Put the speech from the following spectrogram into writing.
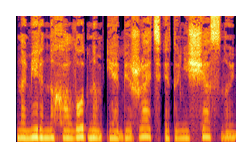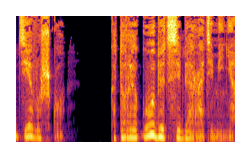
намеренно холодным и обижать эту несчастную девушку, которая губит себя ради меня?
